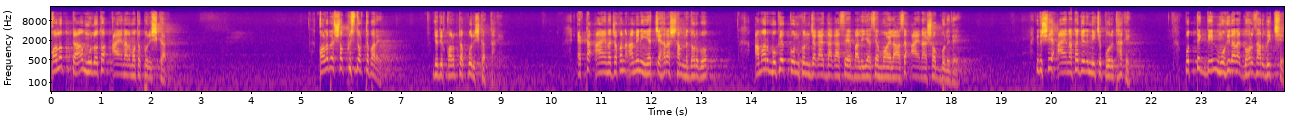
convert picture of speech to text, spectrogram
কলবটা মূলত আয়নার মতো পরিষ্কার। কলবের সব কিছু ধরতে পারে, যদি কলবটা পরিষ্কার থাকে। একটা আয়না যখন আমি নিয়ে চেহারার সামনে ধরব, আমার মুখে কোন কোন জায়গায় দাগ আছে, বালি আছে, ময়লা আছে, আয়না সব বলে দেয়। কিন্তু সেই আয়নাটা যদি নিচে পড়ে থাকে, প্রত্যেক দিন মহিলারা ঘর ঝাড়ু দিচ্ছে,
